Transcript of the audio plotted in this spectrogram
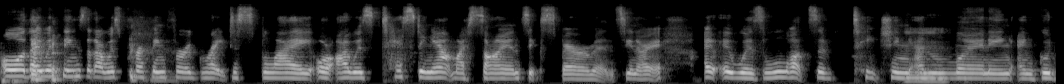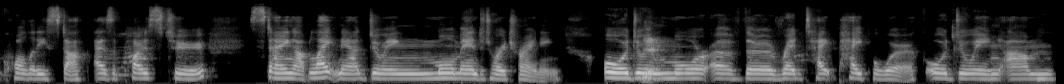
Or they were things that I was prepping for a great display, or I was testing out my science experiments, you know. It, it was lots of teaching and mm. learning and good quality stuff as mm. opposed to staying up late now doing more mandatory training or doing Yeah. more of the red tape paperwork or doing um mm.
